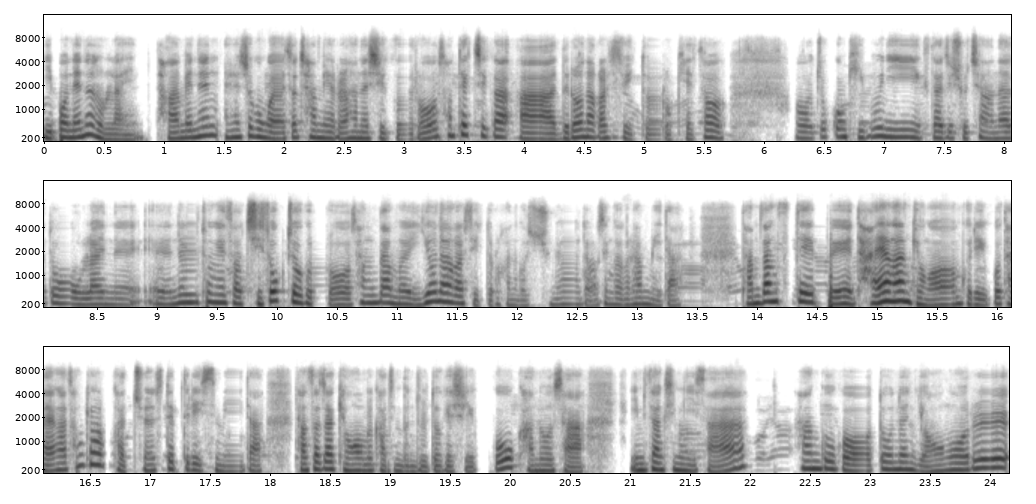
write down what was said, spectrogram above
이번에는 온라인, 다음에는 현실 공간에서 참여를 하는 식으로 선택지가 아, 늘어나갈 수 있도록 해서 어, 조금 기분이 그다지 좋지 않아도 온라인을 통해서 지속적으로 상담을 이어나갈 수 있도록 하는 것이 중요하다고 생각을 합니다. 담당 스텝은 다양한 경험 그리고 다양한 성격을 갖춘 스텝들이 있습니다. 당사자 경험을 가진 분들도 계시고 간호사, 임상심리사, 한국어 또는 영어를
